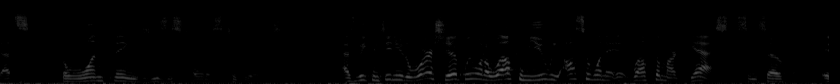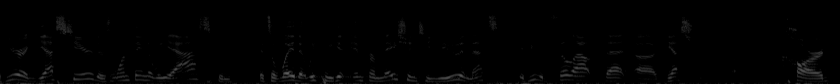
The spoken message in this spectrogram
That's the one thing Jesus told us to do. So as we continue to worship, we want to welcome you. We also want to welcome our guests. And so if you're a guest here, there's one thing that we ask, and it's a way that we can get information to you, and that's if you would fill out that uh, guest card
